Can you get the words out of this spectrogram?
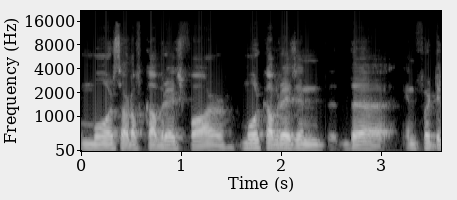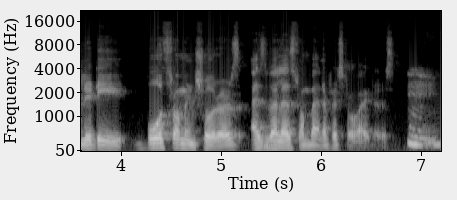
more sort of coverage for more coverage in the infertility both from insurers as well as from benefits providers. Mm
